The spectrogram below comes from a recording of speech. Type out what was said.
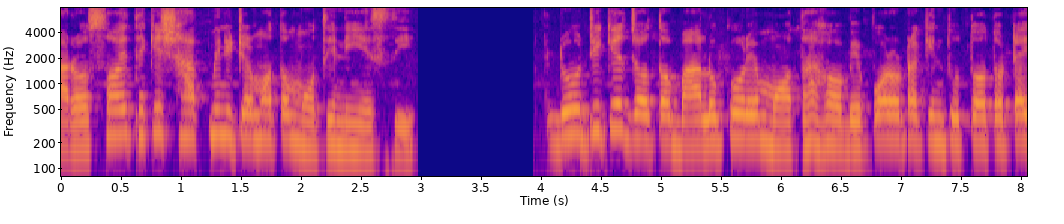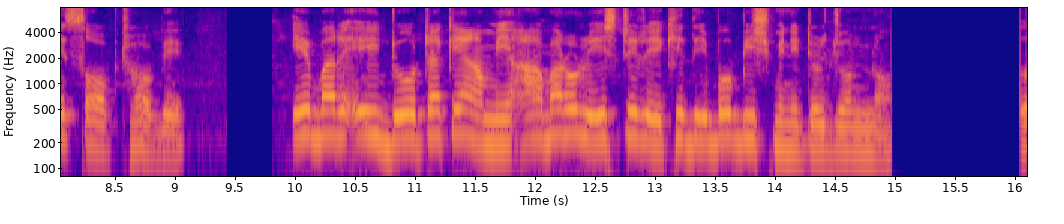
আরও ছয় থেকে সাত মিনিটের মতো মথে নিয়েছি। ডোটিকে যত ভালো করে মথা হবে, পরোটা কিন্তু ততটাই সফট হবে। এবার এই ডোটাকে আমি আবারও রেস্টে রেখে দেব বিশ মিনিটের জন্য। তো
